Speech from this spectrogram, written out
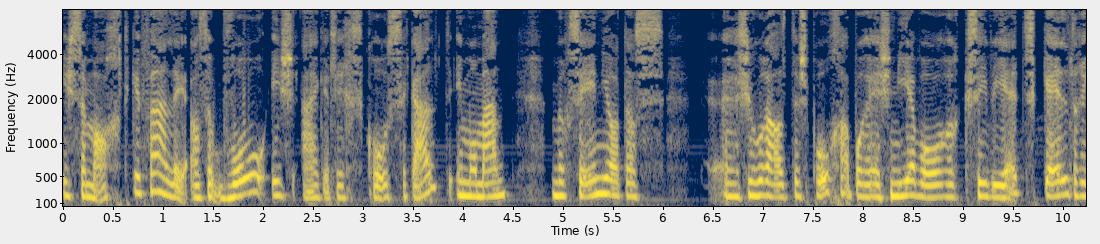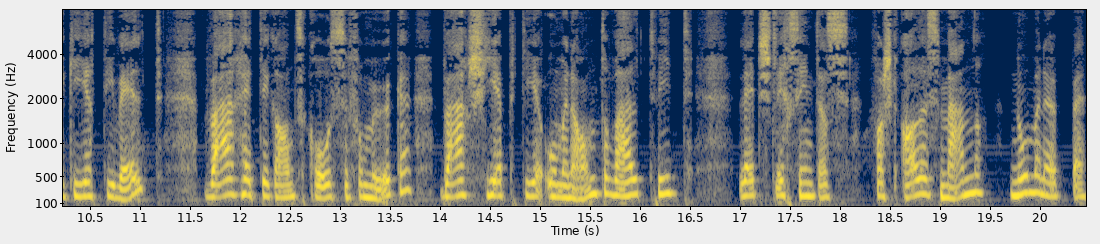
ist es ein Machtgefälle. Also wo ist eigentlich das große Geld im Moment? Wir sehen ja, dass ein uralter Spruch, aber er ist nie wahrer wie jetzt. Geld regiert die Welt. Wer hat die ganz grossen Vermögen? Wer schiebt die umeinander weltweit? Letztlich sind das fast alles Männer. Nur etwa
